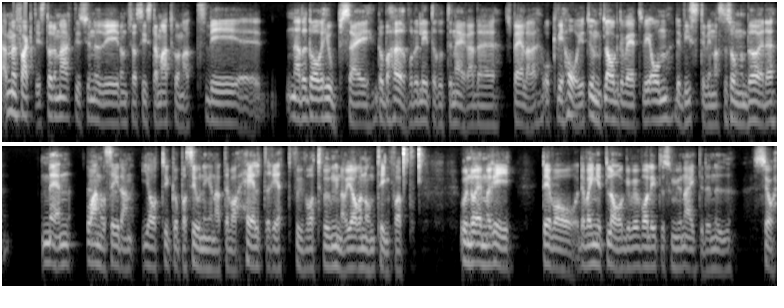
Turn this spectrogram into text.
Ja men faktiskt och det märktes ju nu i de två sista matcherna att vi, eh, när det drar ihop sig, då behöver det lite rutinerade spelare. Och vi har ju ett ungt lag, det vet vi om. Det visste vi när säsongen började. Men å andra sidan, jag tycker personligen att det var helt rätt för vi var tvungna att göra någonting för att under Emery, det var, det var inget lag, vi var lite som United är nu. Så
